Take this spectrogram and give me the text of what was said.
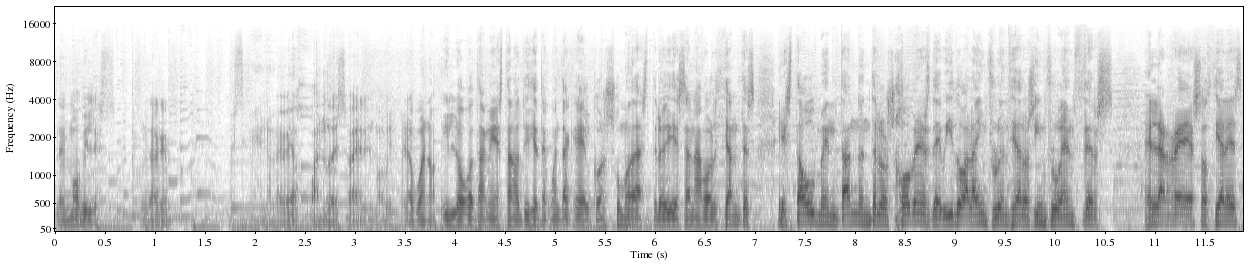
de móviles. O sea que me veo jugando eso en el móvil. Pero bueno, y luego también esta noticia te cuenta que el consumo de asteroides anabolizantes está aumentando entre los jóvenes debido a la influencia de los influencers en las redes sociales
